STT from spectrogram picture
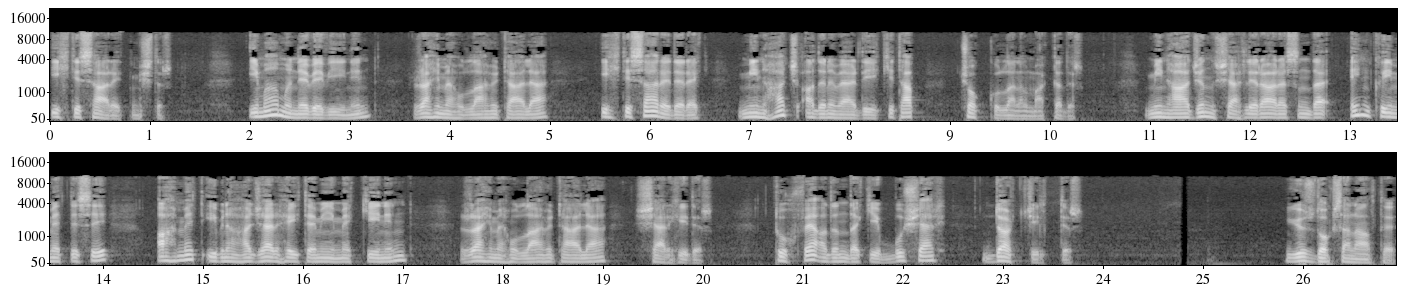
ihtisar etmiştir. İmamı Nevevi'nin rahimehullahü teala ihtisar ederek Minhaç adını verdiği kitap çok kullanılmaktadır. Minhac'ın şerhleri arasında en kıymetlisi Ahmet İbni Hacer Heytemi Mekki'nin rahimehullahü teala şerhidir. Tuhfe adındaki bu şerh dört cilttir. 196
